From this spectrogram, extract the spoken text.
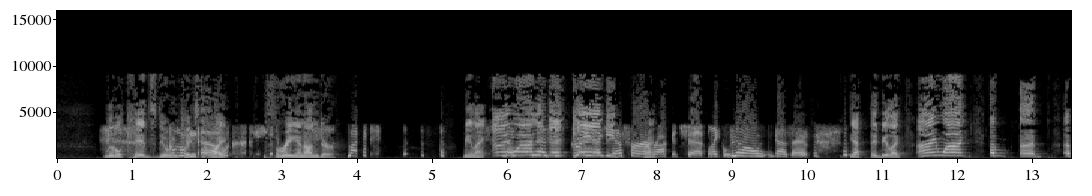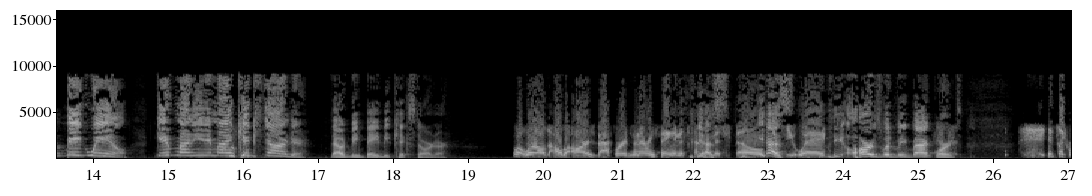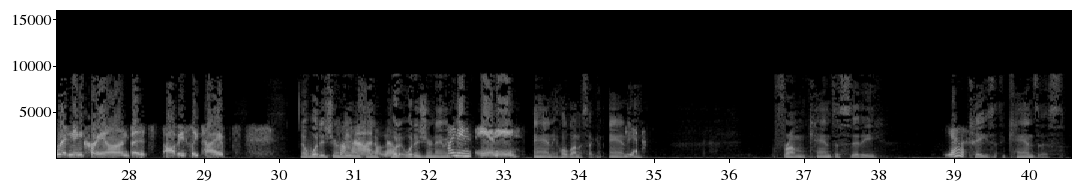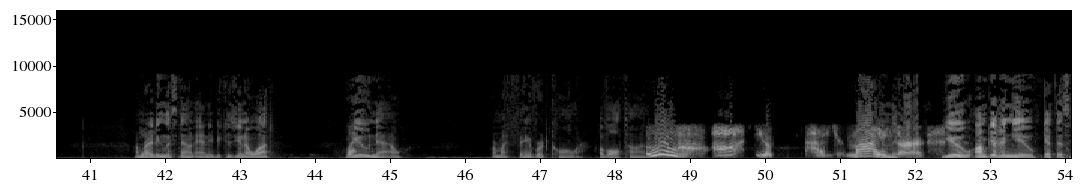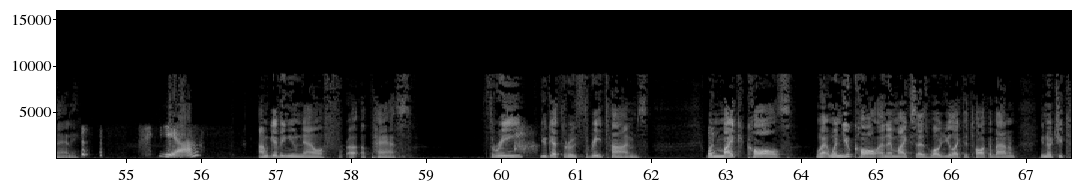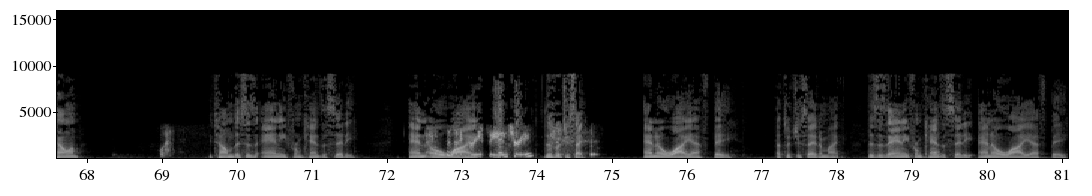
little kids doing Oh, Kickstarter, no. right? Three and under, My, be like, I want to a get great candy. idea for Right? a rocket ship. Like, no, it doesn't. Yeah, they'd be like, I want a, a, a big wheel. Give money to my Kickstarter. That would be baby Kickstarter. Well, where all the, all the R's backwards and everything, and it's kind of Yes. misspelled in Yes. a cute way. The R's would be backwards. It's like written in crayon, but it's obviously typed. Now, what is your name? Somehow, I don't know. What, what is your name My again? name's Annie. Annie. Hold on a second. Annie. Yeah. From Kansas City, Yes. Kansas. I'm writing this down, Annie, because you know what? What? You now are my favorite caller of all time. Ooh, you're out of your mind, if- sir. You, I'm giving you, get this, Annie. Yeah. I'm giving you now a pass. Three, you get through three times. When oh. Mike calls, when, when you call and then Mike says, what would you like to talk about him? You know what you tell him? What? You tell him, this is Annie from Kansas City. Is that N-O-Y. greasy entry? This is what you say. N-O-Y-F-B. That's what you say to Mike. This is Annie from Kansas City. N-O-Y-F-B.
